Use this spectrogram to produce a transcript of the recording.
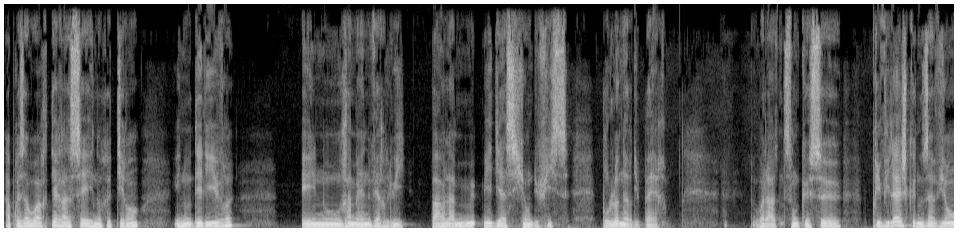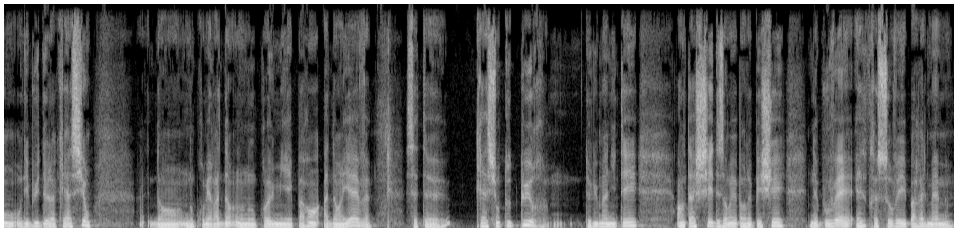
Après avoir terrassé notre tyran, il nous délivre et nous ramène vers lui par la médiation du Fils, pour l'honneur du Père. Voilà, donc ce privilège que nous avions au début de la création, dans nos premiers, parents, Adam et Ève, cette création toute pure de l'humanité, entachée désormais par le péché, ne pouvait être sauvée par elle-même.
